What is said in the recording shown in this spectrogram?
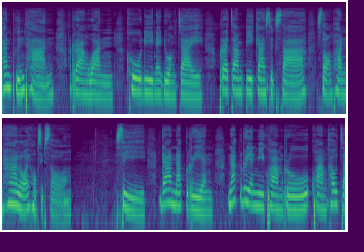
ขั้นพื้นฐาน รางวัลครูดีในดวงใจ ประจำปีการศึกษา 2562 4. ด้านนักเรียน นักเรียนมีความรู้ ความเข้าใจ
